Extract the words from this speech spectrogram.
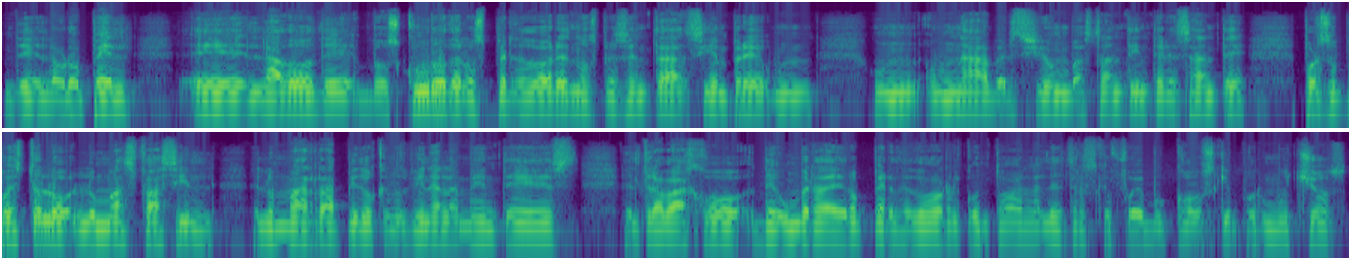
del Oropel. Eh, el lado de, oscuro de los perdedores nos presenta siempre un, una versión bastante interesante. Por supuesto, lo, lo, más fácil, lo más rápido que nos viene a la mente es el trabajo de un verdadero perdedor, con todas las letras que fue Bukowski por muchos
